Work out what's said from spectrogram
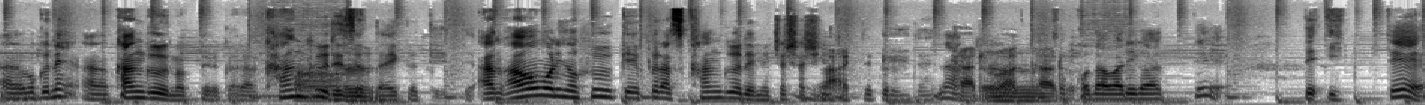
あの僕ね、あのカングー乗ってるから、カングーで絶対行くって言って、あの青森の風景プラスカングーでめっちゃ写真撮ってくるみたいなわかるわかる。こだわりがあって、で、行って、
